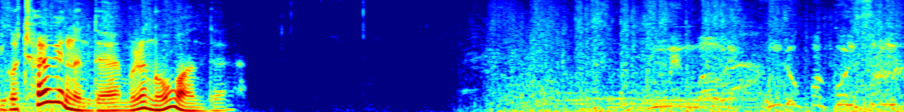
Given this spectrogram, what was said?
이거 쳐야겠는데 물량 너무 많은데 동맹 마을이 공격받고 있습니다.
